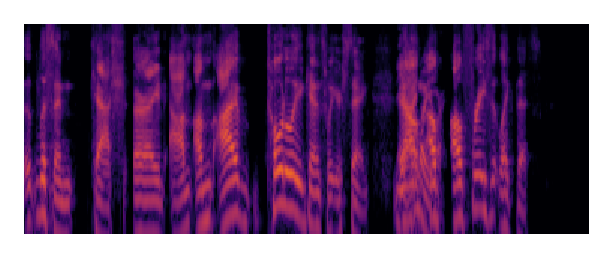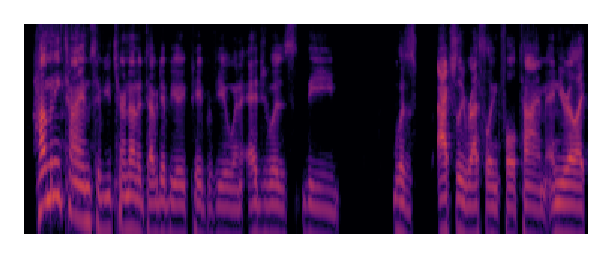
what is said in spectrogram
Listen, Cash. All right, I'm I'm I'm totally against what you're saying. Yeah, I'll, I'll, I'll phrase it like this: How many times have you turned on a WWE pay per view when Edge was the was actually wrestling full time, and you're like,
